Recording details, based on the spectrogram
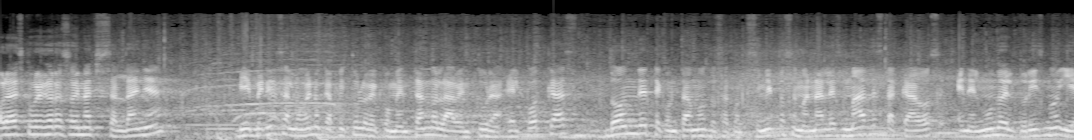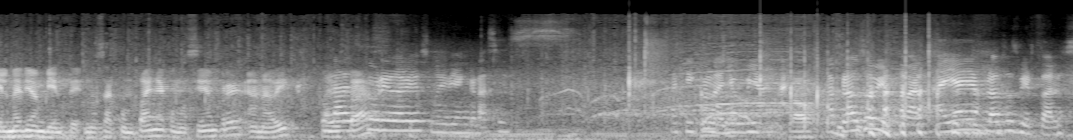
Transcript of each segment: Hola descubridores, soy Nacho Saldaña. Bienvenidos al noveno capítulo de Comentando la Aventura, el podcast donde te contamos los acontecimientos semanales más destacados en el mundo del turismo y el medio ambiente. Nos acompaña como siempre Ana Vic. ¿Cómo Hola estás? descubridores, muy bien, gracias. Aquí con la lluvia. Aplauso virtual. Ahí hay aplausos virtuales.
